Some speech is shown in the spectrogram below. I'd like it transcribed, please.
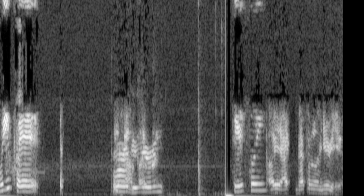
Will you quit? Plug it Seriously? Oh yeah, I can definitely hear you.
